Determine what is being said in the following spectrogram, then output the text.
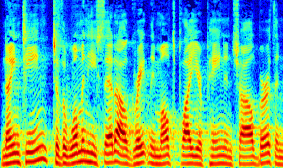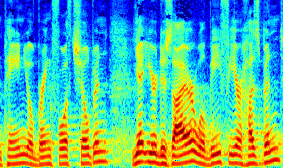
19, to the woman he said, I'll greatly multiply your pain in childbirth, and pain you'll bring forth children, yet your desire will be for your husband.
